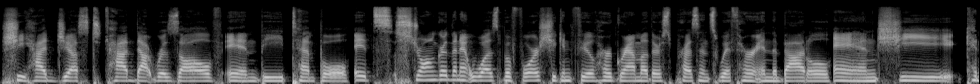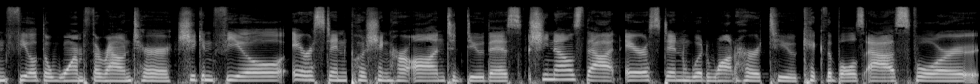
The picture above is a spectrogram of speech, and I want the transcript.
she had just had that resolve in the temple, it's stronger than it was before. She can feel her grandmother's presence with her in the battle, and she can feel the warmth around her. She can feel Ariston pushing her on to do this. She knows that Ariston would want her to kick the bull's ass for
